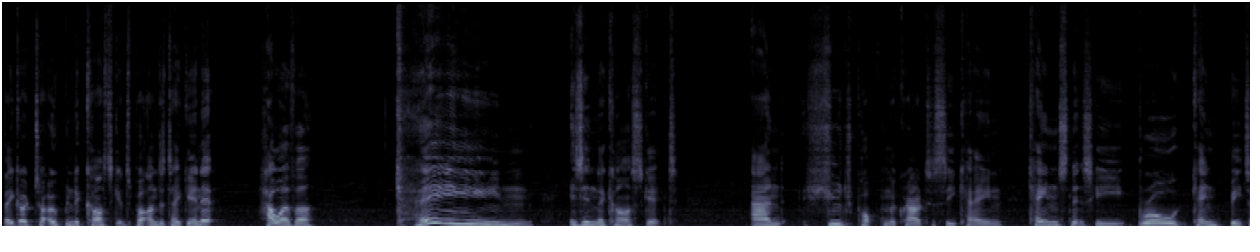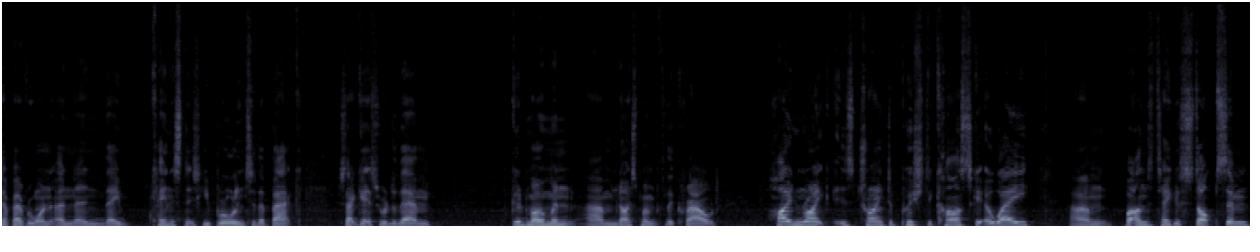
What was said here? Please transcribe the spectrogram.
They go to open the casket to put Undertaker in it. However, Kane is in the casket. And huge pop from the crowd to see Kane. Kane and Snitsky brawl. Kane beats up everyone, and then they Kane and Snitsky brawl into the back. So that gets rid of them. Good moment, um, nice moment for the crowd. Heidenreich is trying to push the casket away, um, but Undertaker stops him.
